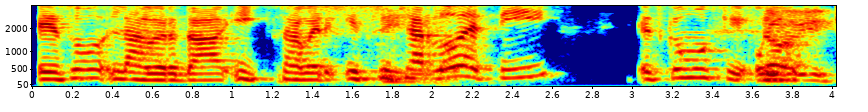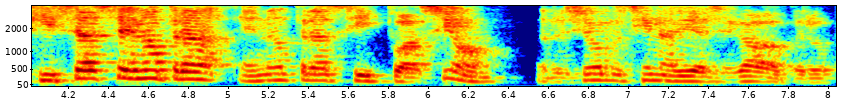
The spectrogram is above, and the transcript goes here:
Eso, la verdad, y saber, escucharlo de ti, es como que... quizás en otra, en otra situación, pero yo recién había llegado, pero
